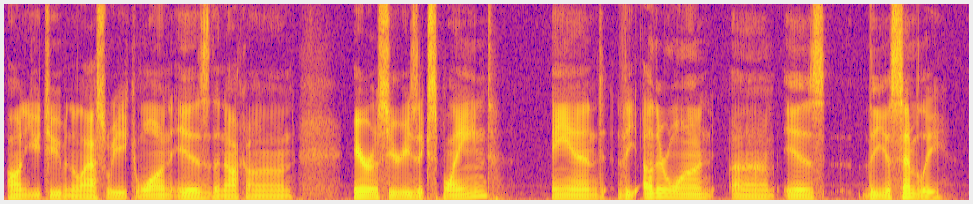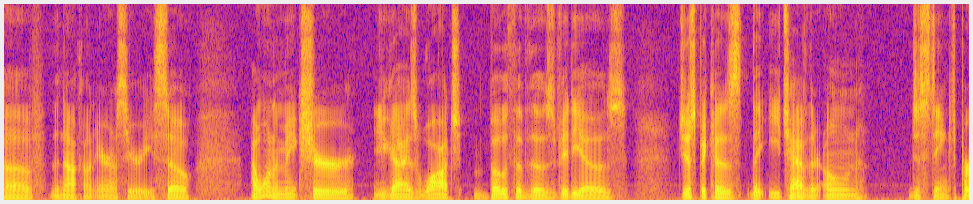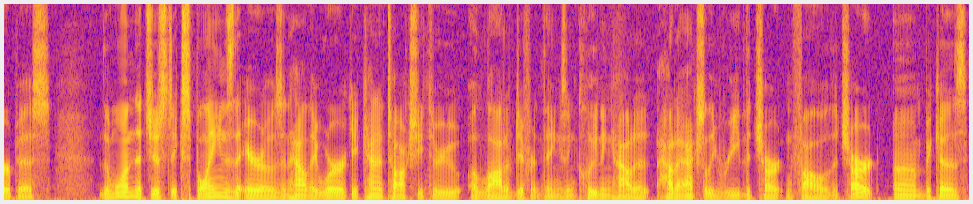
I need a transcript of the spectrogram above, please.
on YouTube in the last week. One is the Nock on Arrow Series Explained, and the other one um, is the assembly of the Nock on Arrow Series. So I want to make sure you guys watch both of those videos just because they each have their own distinct purpose. The one that just explains the arrows and how they work, it kind of talks you through a lot of different things, including how to how to actually read the chart and follow the chart. Um, because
